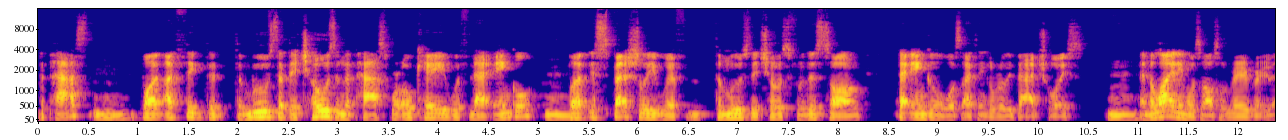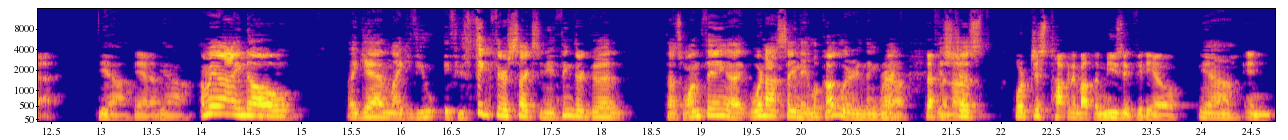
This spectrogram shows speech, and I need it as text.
the past. Mhm. But I think that the moves that they chose in the past were okay with that angle. Mhm. But especially with the moves they chose for this song, that angle was, I think, a really bad choice. Mhm. And the lighting was also very, very bad. Yeah, Yeah. yeah. I mean, I know. Mm-hmm. Again, like if you if you think they're sexy and you think they're good, that's one thing. Like, we're not saying they look ugly or anything, right? No, definitely it's not. just We're just talking about the music video yeah. in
